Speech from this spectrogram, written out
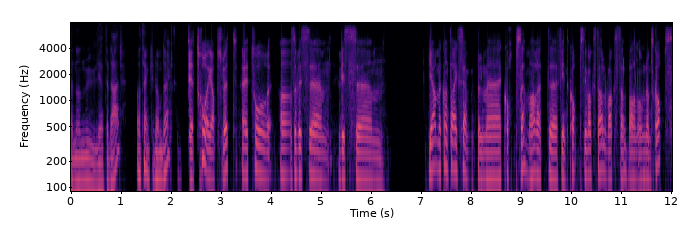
det noen muligheter der? Hva tenker du om det? Det tror jeg absolutt. Jeg tror altså hvis, hvis ja, Vi kan ta eksempel med korpset. Vi har et uh, fint korps i Vaksdal, Vaksdal barne- og ungdomskorps.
